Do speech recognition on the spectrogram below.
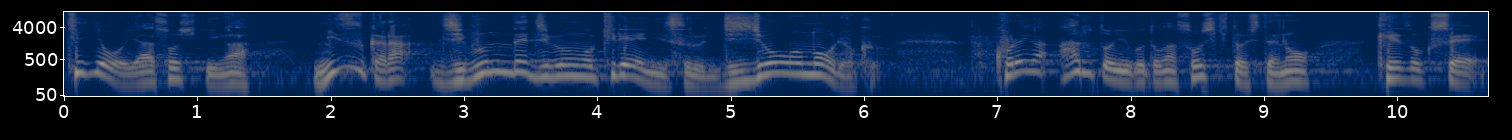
企業や組織が自ら自分で自分をきれいにする自浄能力。これがあるということが組織としての継続性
